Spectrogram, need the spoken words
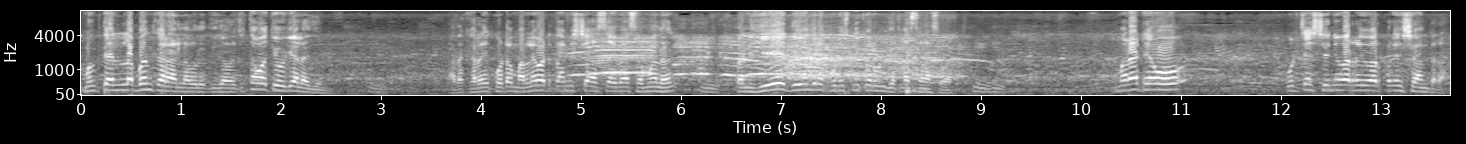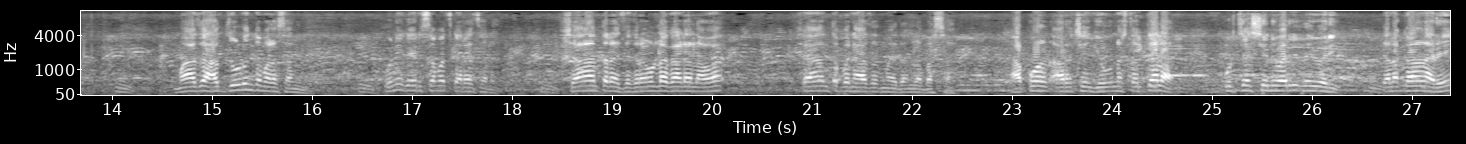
मग त्यांना बंद करायला लावलं ती जेवायचं तेव्हा तो गेला जाऊन. आता खरं आहे खोटं मला नाही वाटत आम्ही शाह साहेब असं म्हणन पण हे देवेंद्र फडणवीसनी करून घेतलं असं असं वाटतं. मराठ्या हो पुढच्या शनिवार रविवारपर्यंत शांत राहा. माझा हात जोडून तुम्हाला सांगणे कोणी गैरसमज करायचा नाही. शांत राहायचं. ग्राउंडला गाड्या लावा. शांतपणे आझाद मैदानाला बसा. आपण आरक्षण घेऊन असतात त्याला पुढच्या शनिवारी रविवारी त्याला कळणार आहे.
